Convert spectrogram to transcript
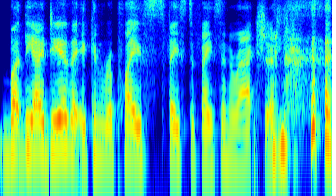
But the idea that it can replace face to face interaction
